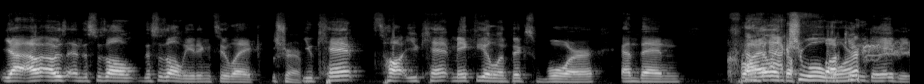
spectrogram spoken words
yeah, I, I was, and this was all this was all leading to like sure. you can't talk, you can't make the Olympics war and then cry Have like actual a war? fucking baby,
